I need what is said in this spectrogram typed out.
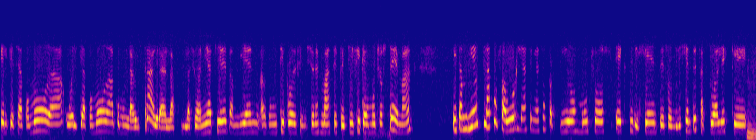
el que se acomoda o el que acomoda como la bisagra. La, ciudadanía quiere también algún tipo de definiciones más específicas en muchos temas. Y también flaco favor le hacen a esos partidos muchos ex dirigentes o dirigentes actuales que mm.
